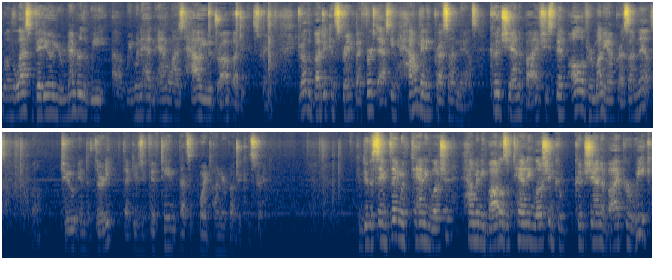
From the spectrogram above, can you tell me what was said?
Well, in the last video, you remember that we, uh, we went ahead and analyzed how you would draw a budget constraint. You draw the budget constraint by first asking how many press-on nails could Shanna buy if she spent all of her money on press-on nails? Well, 2 into 30, that gives you 15. That's a point on your budget constraint. You can do the same thing with tanning lotion. How many bottles of tanning lotion could, could Shanna buy per week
